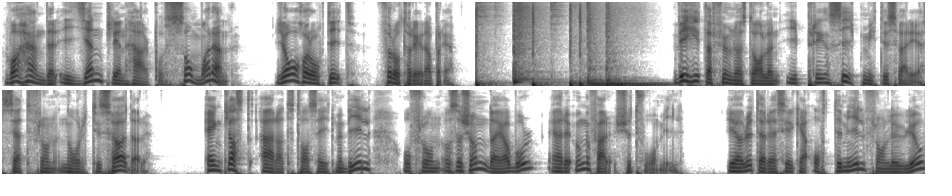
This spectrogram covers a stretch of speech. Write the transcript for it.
vad händer egentligen här på sommaren? Jag har åkt dit för att ta reda på det. Vi hittar Funäsdalen i princip mitt i Sverige sett från norr till söder. Enklast är att ta sig hit med bil och från Östersund där jag bor är det ungefär 22 mil. I övrigt är det cirka 80 mil från Luleå.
